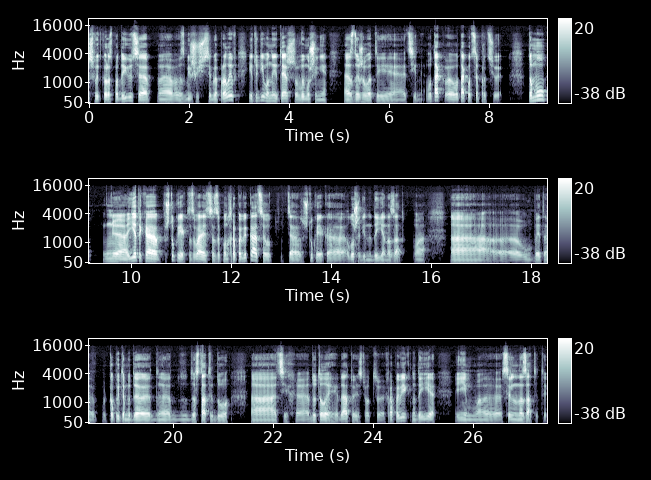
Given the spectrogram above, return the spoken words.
швидко розпродаються, збільшуючи себе пролив, і тоді вони теж вимушені знижувати ціни. Отак, отак от це працює. Тому є така штука, як називається закон храповика. Це от ця штука, яка лошаді не дає назад. это, копитами до, до, достати до а, цих е, до телеги. Да? Тобто, от храповік не дає їм е, сильно назад іти.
